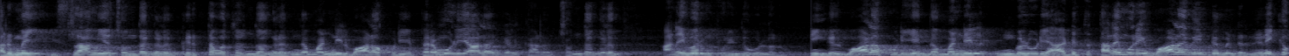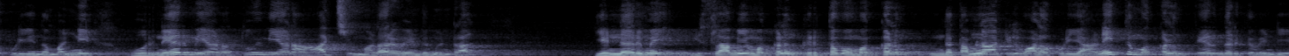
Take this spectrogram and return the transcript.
அருமை இஸ்லாமிய சொந்தங்களும் கிறிஸ்தவ சொந்தங்களும் இந்த மண்ணில் வாழக்கூடிய பிறமொழியாளர்களுக்கான சொந்தங்களும் அனைவரும் புரிந்து கொள்ளணும். நீங்கள் வாழக்கூடிய இந்த மண்ணில் உங்களுடைய அடுத்த தலைமுறை வாழ வேண்டும் என்று நினைக்கக்கூடிய இந்த மண்ணில் ஒரு நேர்மையான தூய்மையான ஆட்சி மலர வேண்டும் என்றால் என் அருமை இஸ்லாமிய மக்களும் கிறிஸ்தவ மக்களும் இந்த தமிழ்நாட்டில் வாழக்கூடிய அனைத்து மக்களும் தேர்ந்தெடுக்க வேண்டிய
